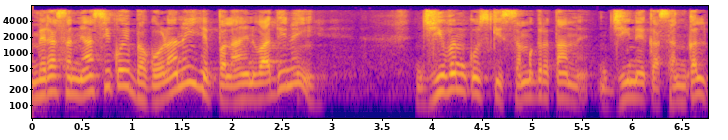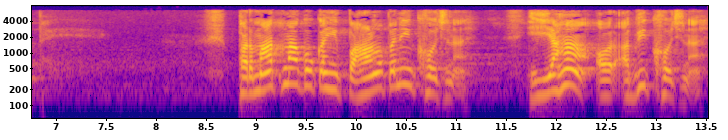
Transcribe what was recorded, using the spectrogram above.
मेरा सन्यासी कोई भगोड़ा नहीं है, पलायनवादी नहीं है। जीवन को उसकी समग्रता में जीने का संकल्प है। परमात्मा को कहीं पहाड़ों पर नहीं खोजना है, यहाँ और अभी खोजना है।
